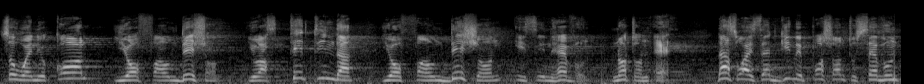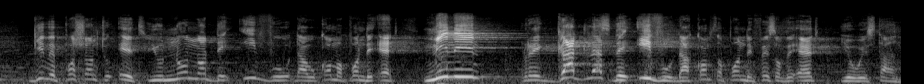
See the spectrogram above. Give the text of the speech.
So when you call your foundation, you are stating that your foundation is in heaven, not on earth. That's why I said, give a portion to seven, give a portion to eight. you know not the evil that will come upon the earth. Meaning, regardless the evil that comes upon the face of the earth, you will stand.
